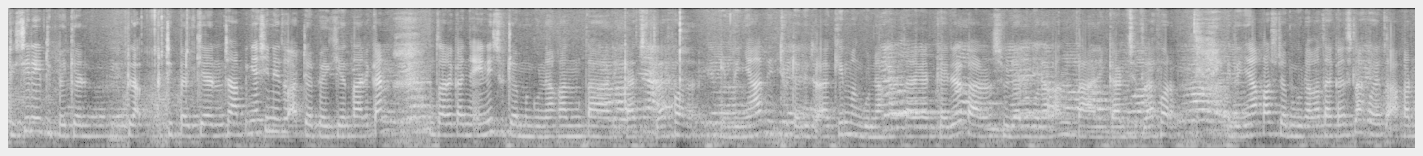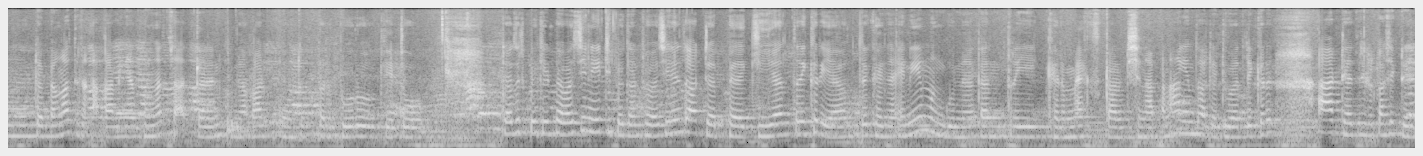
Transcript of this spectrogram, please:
di sini di bagian di bagian sampingnya sini itu ada bagian tarikan. Tarikannya ini sudah menggunakan tarikan seat lever intinya sudah tidak lagi menggunakan tarikan guide karena sudah menggunakan tarikan seat lever intinya kalau sudah menggunakan tarikan seat lever itu akan mudah banget dan akan ringan banget saat kalian gunakan untuk berburu gitu dan di bagian bawah sini di bagian bawah sini itu ada bagian trigger ya. Triggernya ini menggunakan trigger max. Kalau di senapan angin itu ada dua trigger. Ada trigger klasik dan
